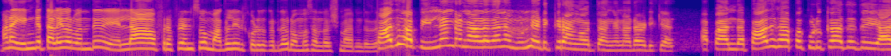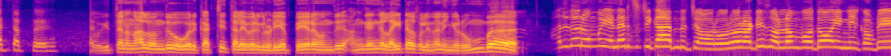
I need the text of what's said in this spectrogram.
ஆனா எங்க தலைவர் வந்து எல்லா ப்ரிஃபரன்ஸும் மகளிர் கொடுக்கறது ரொம்ப சந்தோஷமா இருந்தது. பாதுகாப்பு இல்லைன்றனால தானே முன்னெடுக்கிறாங்க ஒருத்தவங்க நடவடிக்கை. அப்ப அந்த பாதுகாப்பை கொடுக்காதது யார் தப்பு? இத்தனை நாள் வந்து ஒவ்வொரு கட்சி தலைவர்களுடைய பேரை வந்து அங்கங்க லைட்டா சொல்லியிருந்தா நீங்க ரொம்ப அதுதான் ரொம்ப எனர்ஜெட்டிக்கா இருந்துச்சு. அவர் ஒரு ஒரு வாட்டி சொல்லும் போதும் எங்களுக்கு அப்படியே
